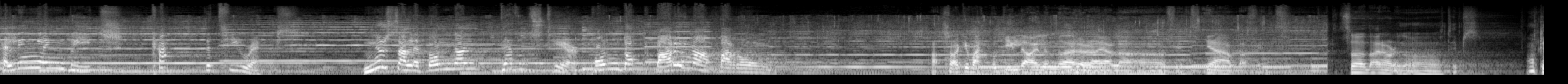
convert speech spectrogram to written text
Kalingling Beach. Cap the T-Rex. Nusa Lebongan Devil's Tear. Pondok Baruna Barong. Ja, så har jeg ikke vært på Gilly Island, men der hører jeg jævla fint. Jævla fint. Så der har du noen tips. Ok.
